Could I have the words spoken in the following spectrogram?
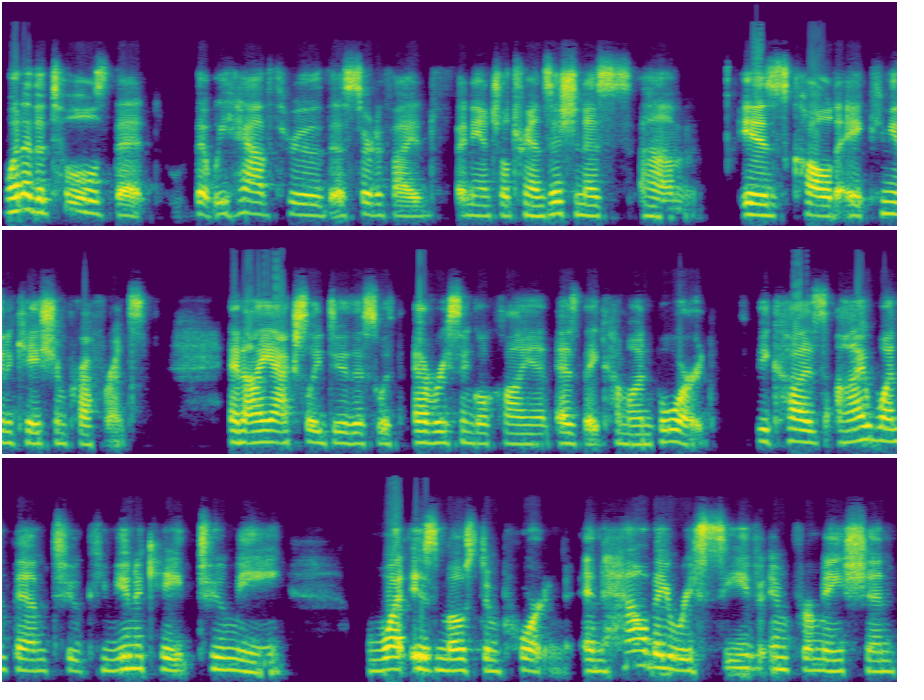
one of the tools that that we have through the certified financial transitionist um, is called a communication preference. And I actually do this with every single client as they come on board because I want them to communicate to me what is most important and how they receive information,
